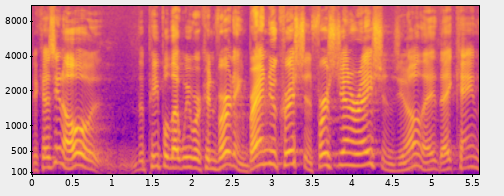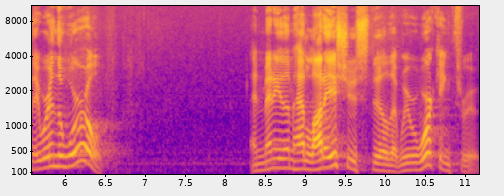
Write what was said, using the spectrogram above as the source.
Because you know, the people that we were converting, brand new Christians, first generations, you know, they, they came, they were in the world. And many of them had a lot of issues still that we were working through.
